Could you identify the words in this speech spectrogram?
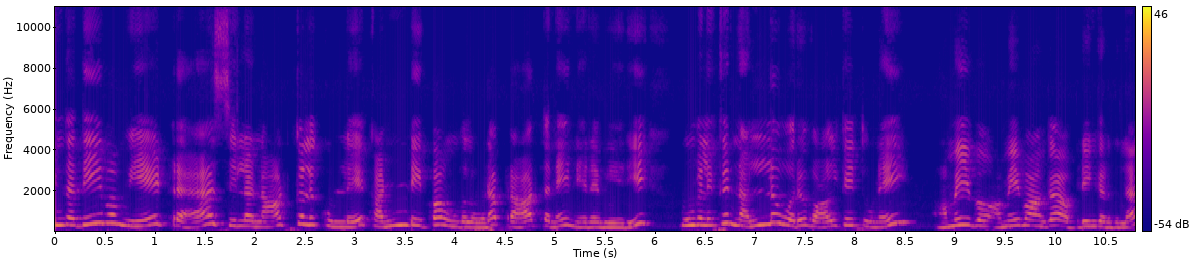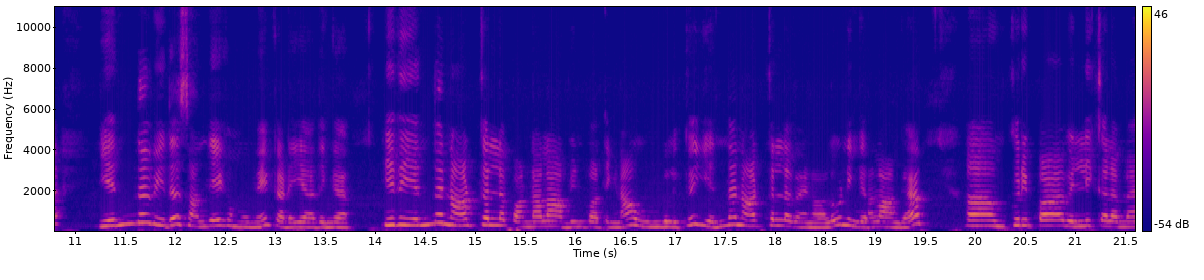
இந்த தீபம் ஏற்ற சில நாட்களுக்குள்ளே கண்டிப்பாக உங்களோட பிரார்த்தனை நிறைவேறி உங்களுக்கு நல்ல ஒரு வாழ்க்கை துணை அமைவ அமைவாங்க அப்படிங்கிறதுல எந்தவித சந்தேகமுமே கிடையாதுங்க. இது எந்த நாட்களில் பண்ணலாம் அப்படின்னு பார்த்தீங்கன்னா உங்களுக்கு எந்த நாட்களில் வேணாலும் நீங்கள் பண்ணலாங்க. குறிப்பாக வெள்ளிக்கிழமை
